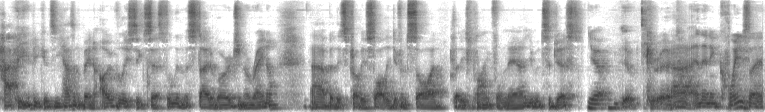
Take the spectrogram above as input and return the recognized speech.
happy because he hasn't been overly successful in the state of origin arena. Uh, but it's probably a slightly different side that he's playing for now, you would suggest. Yep. Yep, correct. Uh, and then in Queensland,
